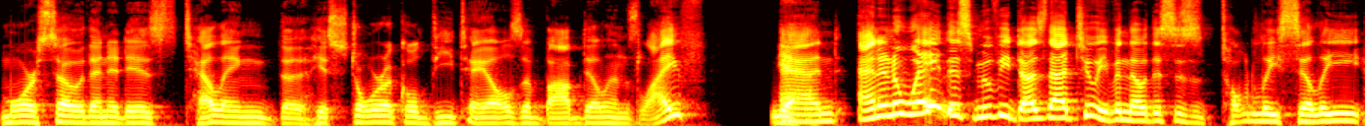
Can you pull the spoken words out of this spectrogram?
more so than it is telling the historical details of Bob Dylan's life. yeah, And and in a way this movie does that too even though this is totally silly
